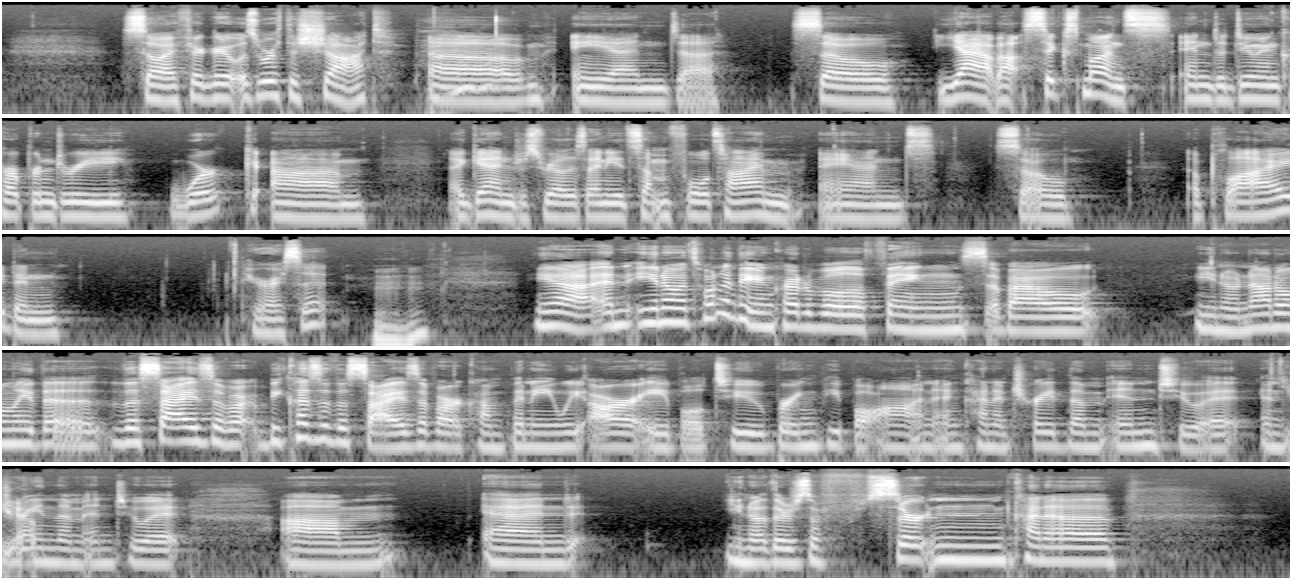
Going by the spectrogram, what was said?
So I figured it was worth a shot. Um, and uh, so, yeah, about six months into doing carpentry work, um, again, just realized I needed something full time. And so applied, and here I sit. Yeah, and you know, it's one of the incredible things about you know not only the the size of our because of the size of our company, we are able to bring people on and kind of trade them into it and train Yep. them into it. Um, and you know, there's a certain kind of,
